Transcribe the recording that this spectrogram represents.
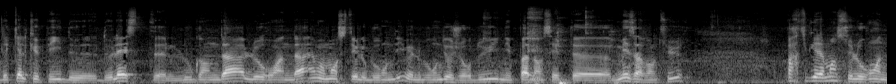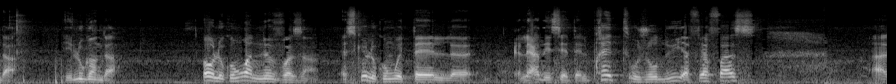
de quelques pays de, l'Est, l'Ouganda, le Rwanda. À un moment, c'était le Burundi, mais le Burundi aujourd'hui n'est pas dans cette euh, mésaventure. Particulièrement sur le Rwanda et l'Ouganda. Or, le Congo a neuf voisins. Est-ce que le Congo est-elle, euh, la RDC est-elle prête aujourd'hui à faire face à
